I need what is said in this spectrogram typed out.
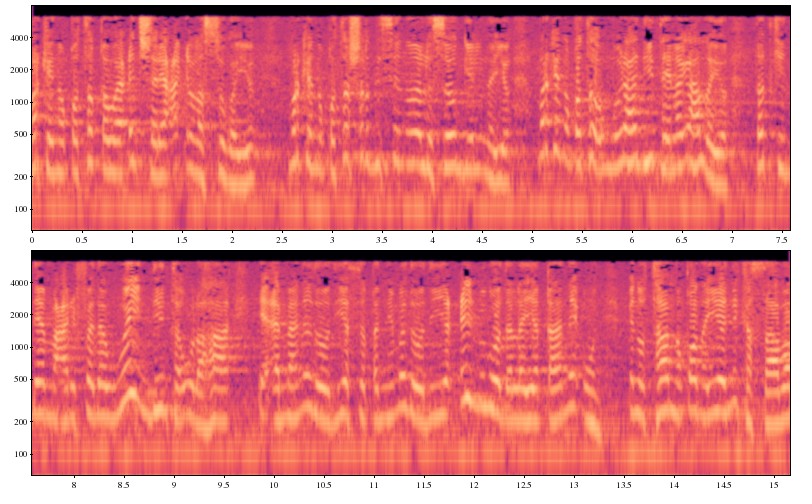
markay noqoto qawaacid shareeca in la sugayo markay noqoto shardi sinoo la soo gelinayo markay noqoto umuuraha diinta in laga hadlayo dadkii dee macrifada weyn diinta u lahaa ee ammaanadooda iyo hiqanimadooda iyo cilmigooda la yaqaanay uun inuu taa noqonayo nin kastaaba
